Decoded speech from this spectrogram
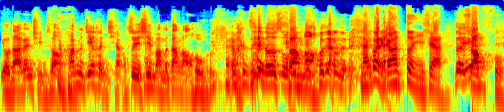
友达跟群创，他们今天很强，所以先把他们当老虎，要不然之前都是说双猫这样子。难怪你刚刚顿一下。对，双虎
